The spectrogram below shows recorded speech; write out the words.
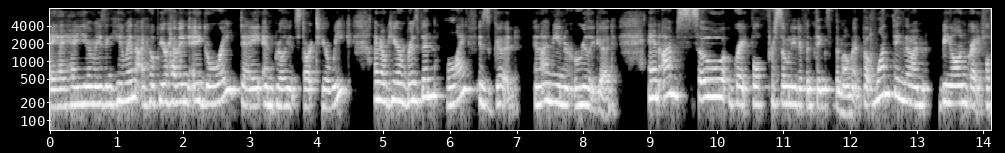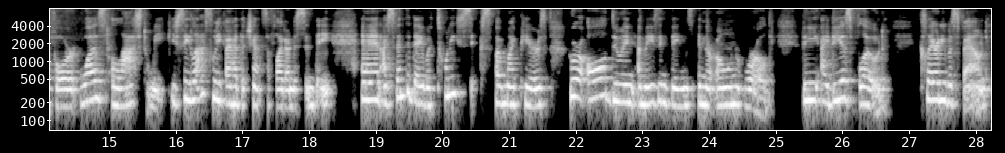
Hey, hey, hey, you amazing human. I hope you're having a great day and brilliant start to your week. I know here in Brisbane, life is good. And I mean really good. And I'm so grateful for so many different things at the moment. But one thing that I'm beyond grateful for was last week. You see, last week I had the chance to fly down to Sydney and I spent the day with 26 of my peers who are all doing amazing things in their own world. The ideas flowed. Clarity was found.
